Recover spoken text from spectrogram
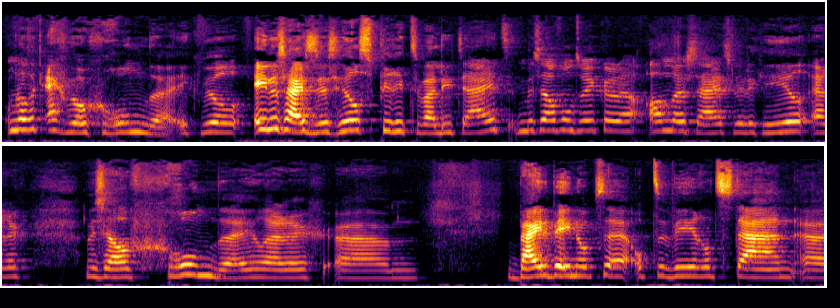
omdat ik echt wil gronden. Ik wil enerzijds dus heel spiritualiteit mezelf ontwikkelen. Anderzijds wil ik heel erg mezelf gronden. Heel erg um, beide benen op de, op de wereld staan. Uh,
